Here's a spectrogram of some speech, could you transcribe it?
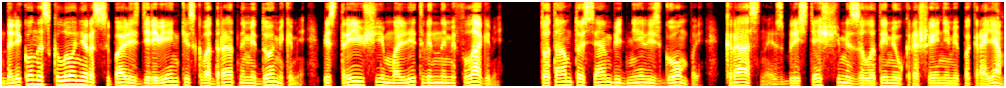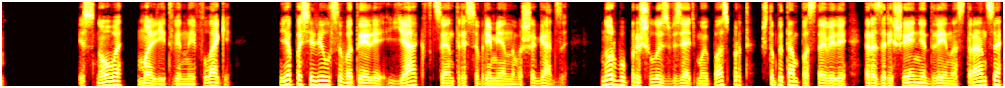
Далеко на склоне рассыпались деревеньки с квадратными домиками, пестреющие молитвенными флагами. То там, то сям виднелись гомпы, красные, с блестящими золотыми украшениями по краям. И снова молитвенные флаги, я поселился в отеле «Як» в центре современного Шигадзе. Норбу пришлось взять мой паспорт, чтобы там поставили разрешение для иностранца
